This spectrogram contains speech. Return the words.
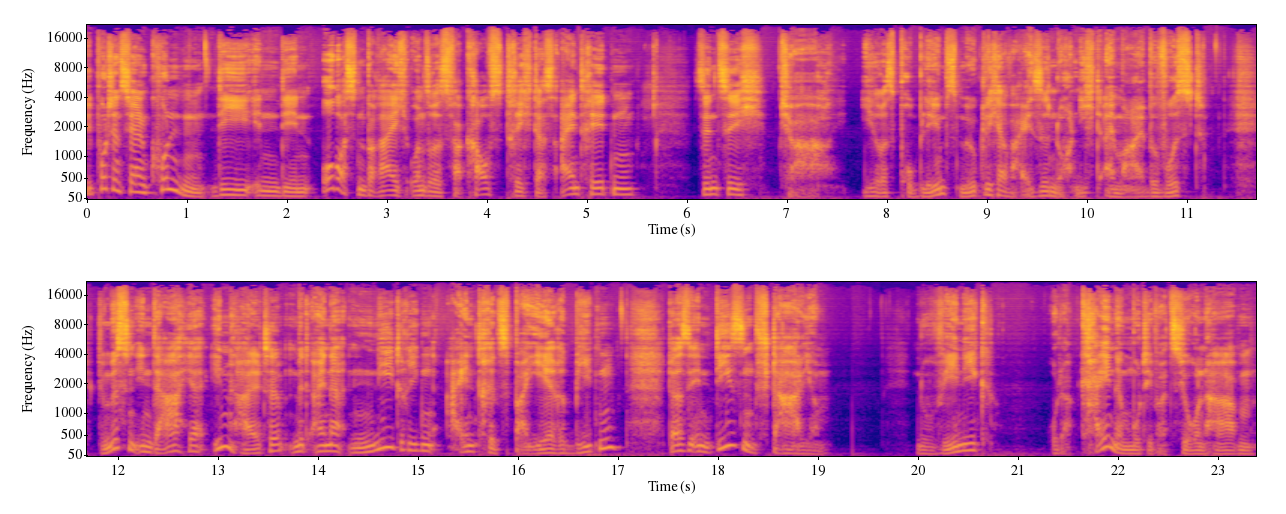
Die potenziellen Kunden, die in den obersten Bereich unseres Verkaufstrichters eintreten, sind sich, tja, ihres Problems möglicherweise noch nicht einmal bewusst. Wir müssen ihnen daher Inhalte mit einer niedrigen Eintrittsbarriere bieten, da sie in diesem Stadium nur wenig oder keine Motivation haben,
